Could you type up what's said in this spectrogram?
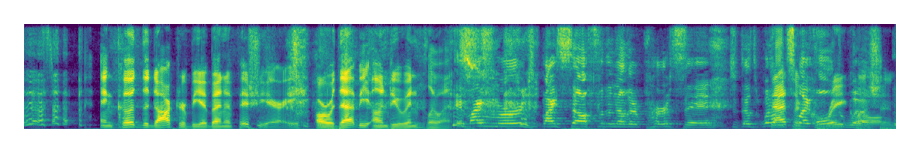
And could the doctor be a beneficiary, or would that be undue influence? If I merge myself with another person, does, what That's a happens to my great old will? question.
